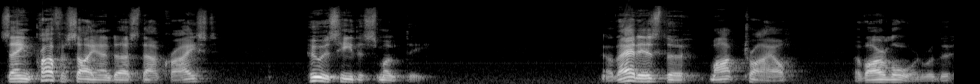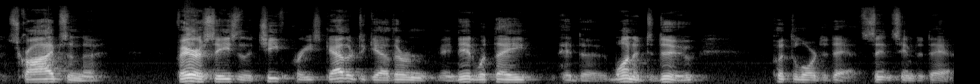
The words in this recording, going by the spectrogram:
saying, Prophesy unto us, thou Christ. Who is he that smote thee? Now that is the mock trial of our Lord, where the scribes and the Pharisees and the chief priests gathered together and, and did what they had uh, wanted to do, put the Lord to death, sentence him to death.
